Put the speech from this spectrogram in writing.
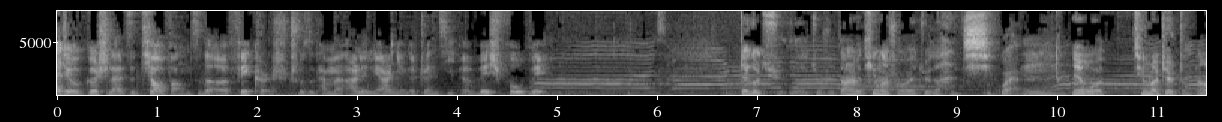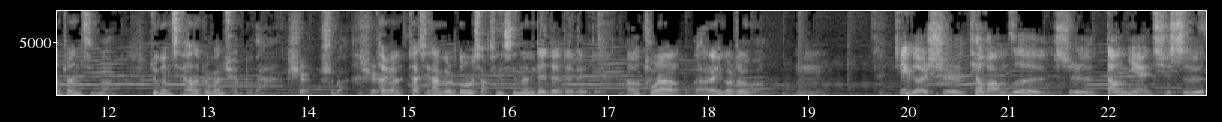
在这首歌是来自跳房子的《A Faker》，是出自他们二零零二年的专辑《A Wishful Way》。这个曲子就是当时听的时候也觉得很奇怪，嗯，因为我听了这整张专辑嘛，就跟其他的歌完全不搭，是，是吧？是。他原来他其他歌都是小清新的那种对，对对对对，然后突然来了一个这个，嗯，这个是跳房子，是当年其实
